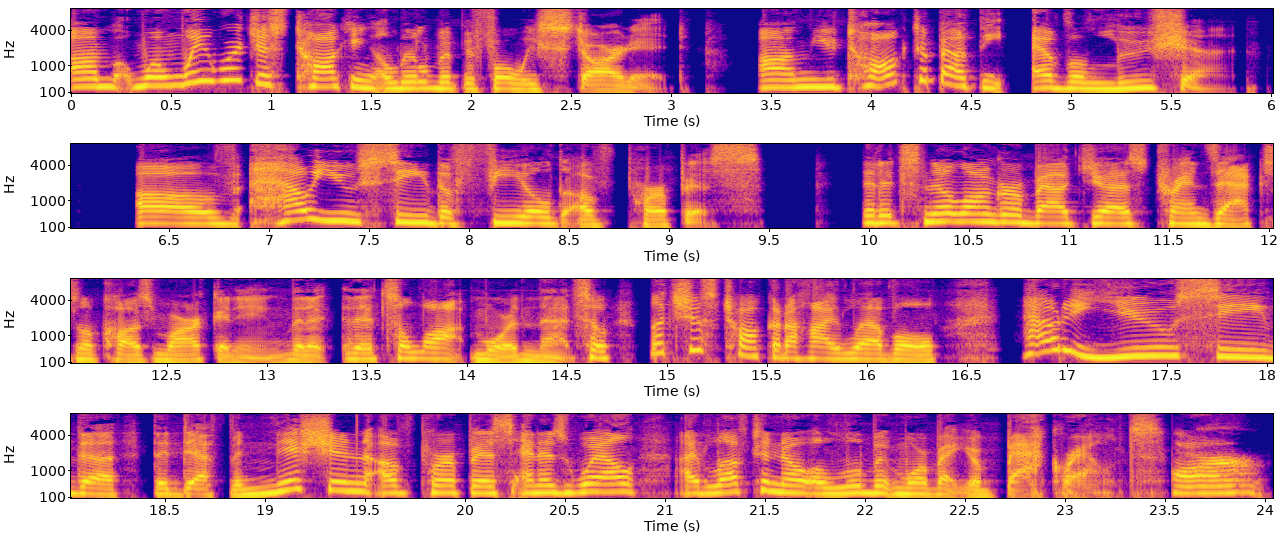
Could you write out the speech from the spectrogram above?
um, when we were just talking a little bit before we started, um, you talked about the evolution of how you see the field of purpose. That it's no longer about just transactional cause marketing. That it, it's a lot more than that. So let's just talk at a high level. How do you see the the definition of purpose? And as well, I'd love to know a little bit more about your background. Our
